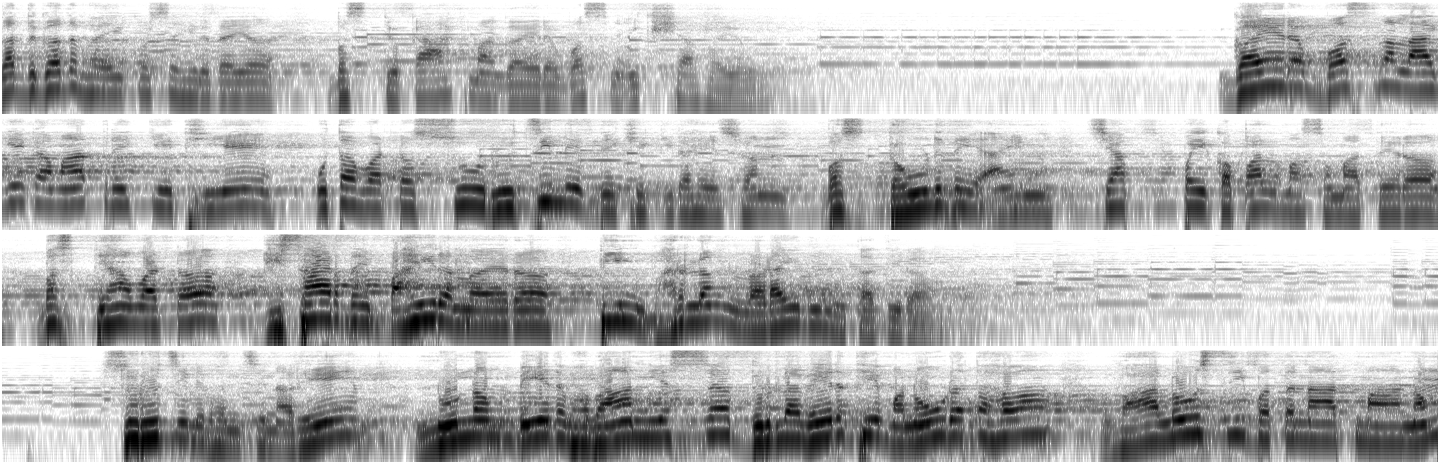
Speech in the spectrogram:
गदगद भएको छ हृदय। बस त्यो काखमा गएर बस्न इच्छा भयो। गएर बस्न लागेका मात्रै के थिए उताबाट सुरुचिले देखेकी रहेछन्। बस दौड्दै आइन् च्याप्पै कपालमा समातेर बस त्यहाँबाट घिसार्दै बाहिर लगेर तिन भर्लङ लडाइदिनु उतातिर। सुरुचिले भन्छन् अरे नुनम वेद भवान यस दुर्लभेर्थे मनोरथ वालोसी वतनात्मानम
